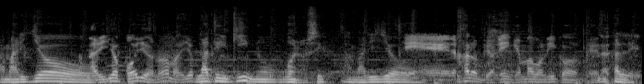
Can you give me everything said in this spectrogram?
Amarillo. Amarillo pollo, ¿no? Amarillo pollo. Latin King, no, bueno, sí, amarillo. Eh, déjalo en violín, que es más bonito. que Vale.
